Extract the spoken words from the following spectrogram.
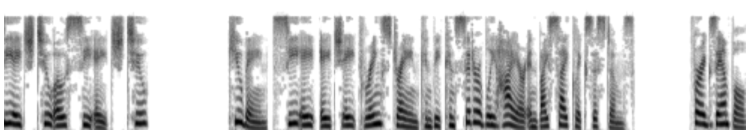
CH2OCH2 Cubane, C8H8 ring strain can be considerably higher in bicyclic systems. For example,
